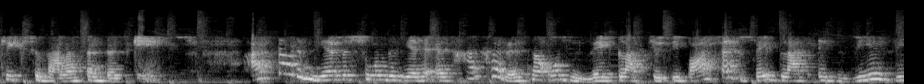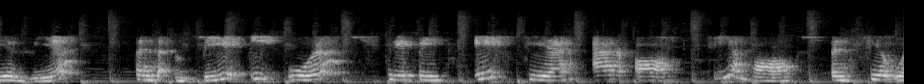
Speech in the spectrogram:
Klik sowel as in Diskien. As daar meer besonderhede is, gaan gerus na ons webblad toe. Die Basak webblad is www.bio-stra ch.co.za.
